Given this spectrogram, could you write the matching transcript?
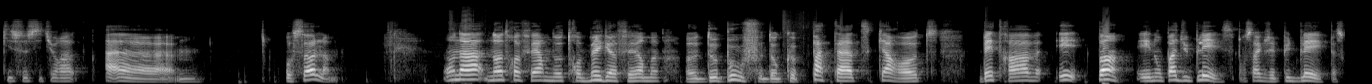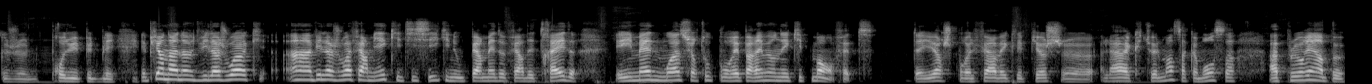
qui se situera euh, au sol, on a notre ferme, notre méga ferme euh, de bouffe. Donc patates, carottes, betterave et pain, et non pas du blé. C'est pour ça que j'ai plus de blé, parce que je ne produis plus de blé. Et puis on a notre villageois, un villageois fermier qui est ici, qui nous permet de faire des trades, et il m'aide moi surtout pour réparer mon équipement en fait. D'ailleurs, je pourrais le faire avec les pioches. Euh, là, actuellement, ça commence à, pleurer un peu.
